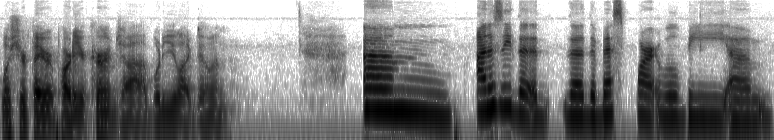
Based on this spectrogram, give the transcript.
what's your favorite part of your current job? What do you like doing? Um, honestly, the the the best part will be um,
